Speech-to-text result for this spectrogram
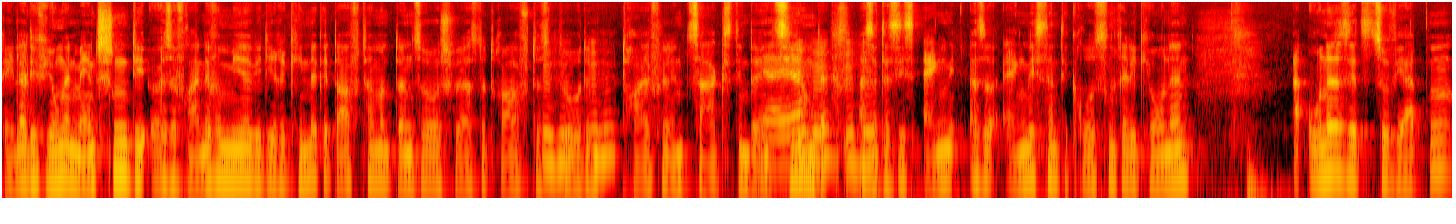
relativ jungen Menschen, die, also Freunde von mir, wie die ihre Kinder getauft haben und dann so schwörst du drauf, dass mhm, du dem mhm. Teufel entsagst in der ja, Entziehung. Ja, mhm, also das ist eigentlich, also eigentlich sind die großen Religionen, äh, ohne das jetzt zu werten,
